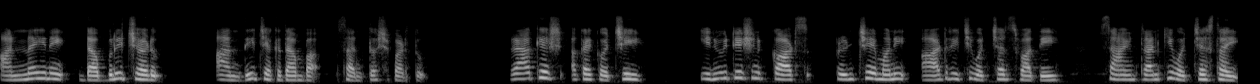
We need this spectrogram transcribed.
అన్నయ్యనే డబ్బులిచ్చాడు అంది జగదాంబ సంతోషపడుతూ. రాకేష్ అక్కడికి వచ్చి ఇన్విటేషన్ కార్డ్స్ ప్రింట్ చేయమని ఆర్డర్ ఇచ్చి వచ్చాను స్వాతి. సాయంత్రానికి వచ్చేస్తాయి.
